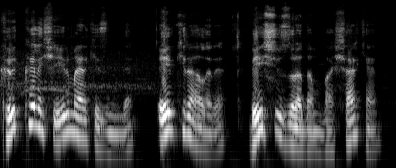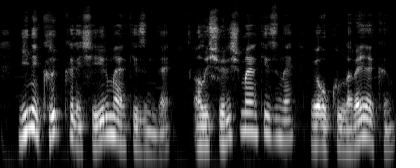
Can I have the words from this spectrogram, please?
Kırıkkale şehir merkezinde ev kiraları 500 liradan başlarken yine Kırıkkale şehir merkezinde alışveriş merkezine ve okullara yakın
